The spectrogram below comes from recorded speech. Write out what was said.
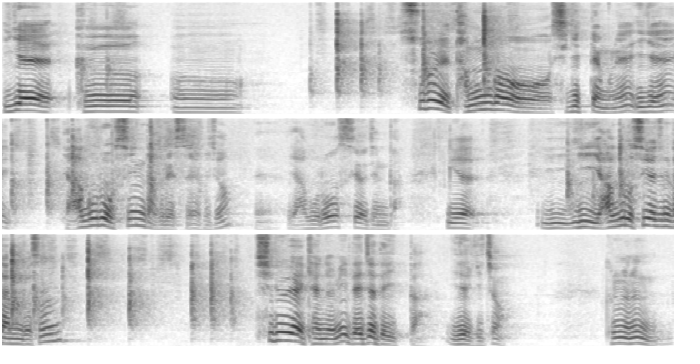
이게 그 어, 술을 담은 것이기 때문에 이게 약으로 쓰인다 그랬어요, 그죠? 예, 약으로 쓰여진다. 이게 이, 이 약으로 쓰여진다는 것은 치료의 개념이 내재돼 있다 이 얘기죠. 그러면은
